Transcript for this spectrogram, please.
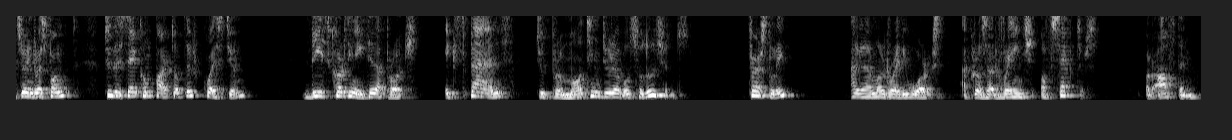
So in response to the second part of the question, this coordinated approach expands to promoting durable solutions Firstly, IOM already works across a range of sectors, but often,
